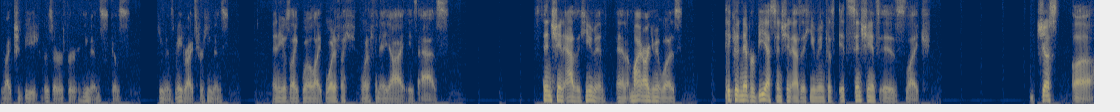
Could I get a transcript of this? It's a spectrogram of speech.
rights should be reserved for humans because humans made rights for humans. And he was like, "Well, like, what if a what if an AI is as sentient as a human?" And my argument was, it could never be as sentient as a human because its sentience is like just uh,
